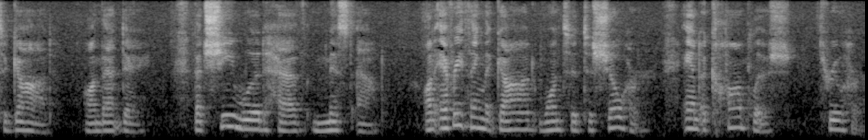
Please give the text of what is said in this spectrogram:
to God on that day, that she would have missed out on everything that God wanted to show her and accomplish through her.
